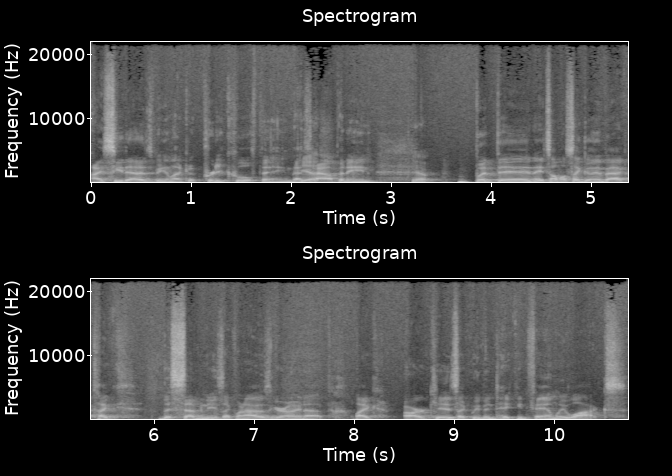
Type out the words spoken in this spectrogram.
I see that as being like a pretty cool thing that's yes. happening. Yep. But then it's almost like going back to like the 70s, like when I was growing up. Like our kids, like we've been taking family walks.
